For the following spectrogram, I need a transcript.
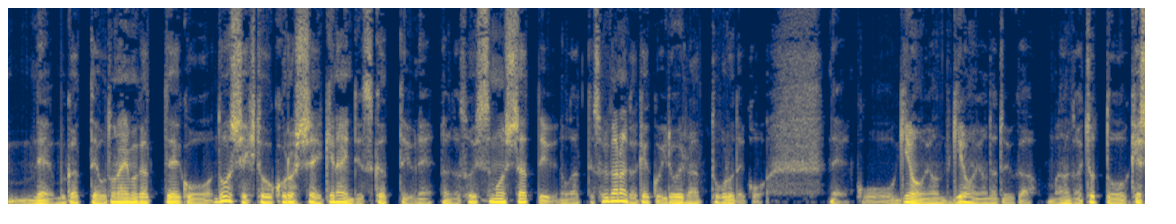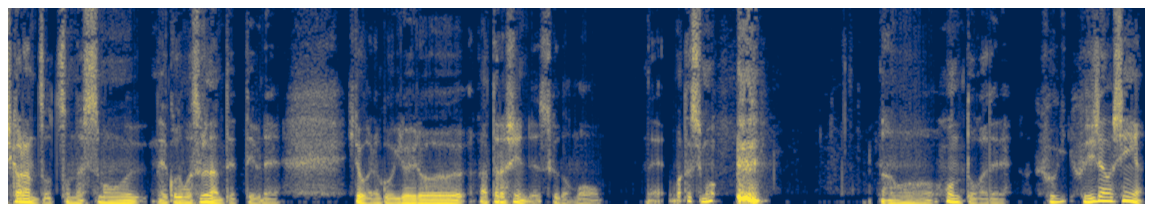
ね、向かって、大人に向かって、こう、どうして人を殺しちゃいけないんですかっていうね、なんかそういう質問したっていうのがあって、それがなんか結構いろいろなところで、こう、ね、こう、議論を呼ん議論を呼んだというか、まあなんかちょっとけしからんぞ、そんな質問をね、子供するなんてっていうね、人がね、こう、いろいろあったらしいんですけども、ね、私も あの、本とかでね、藤沢深夜、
